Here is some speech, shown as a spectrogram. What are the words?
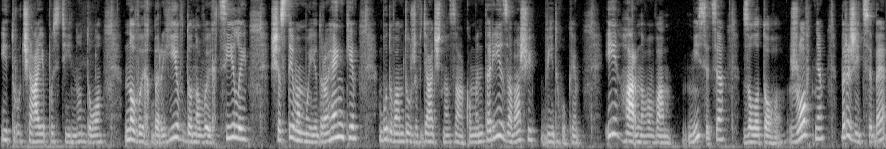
і тручає постійно до нових берегів, до нових цілей. Щасти вам, мої дорогенькі. Буду вам дуже вдячна за коментарі, за ваші відгуки. І гарного вам місяця, золотого жовтня. Бережіть себе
